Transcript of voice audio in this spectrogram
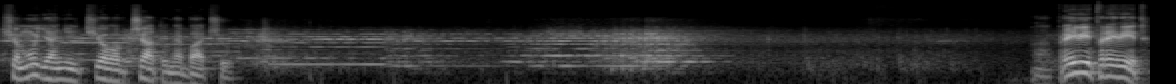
чому я нічого в чату не бачу. Привіт, привіт!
